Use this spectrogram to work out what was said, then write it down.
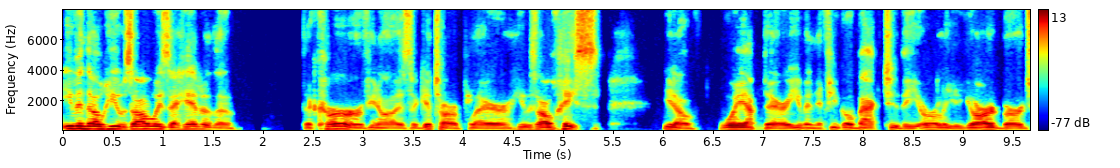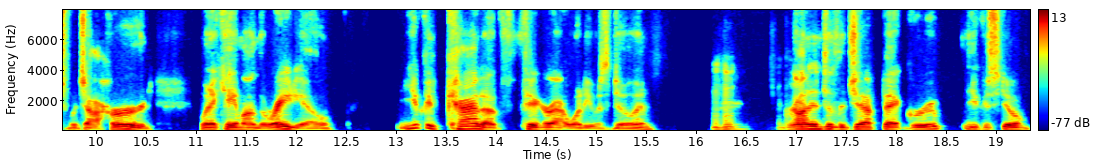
even though he was always ahead of the the curve, you know, as a guitar player, he was always, you know, way up there. Even if you go back to the early Yardbirds, which I heard when it came on the radio, you could kind of figure out what he was doing. Mm-hmm. On into the Jeff Beck group, you could still,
